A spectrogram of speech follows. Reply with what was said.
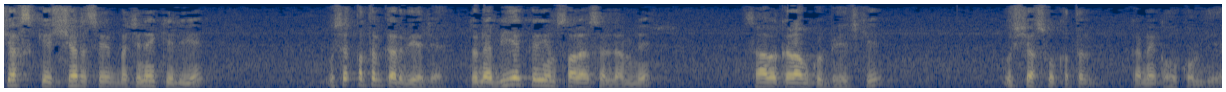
شخص کے شر سے بچنے کے لیے اسے قتل کر دیا جائے۔ تو نبی کریم صلی اللہ علیہ وسلم نے صحابہ کرام کو بھیج کے اس شخص کو قتل کرنے کا حکم دیا۔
